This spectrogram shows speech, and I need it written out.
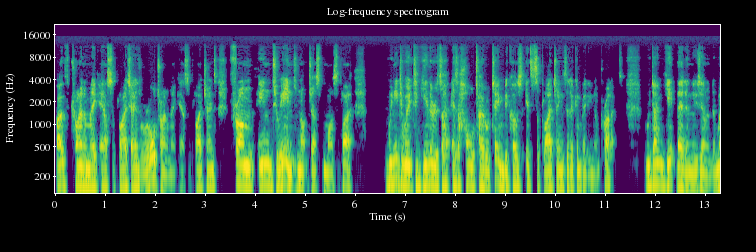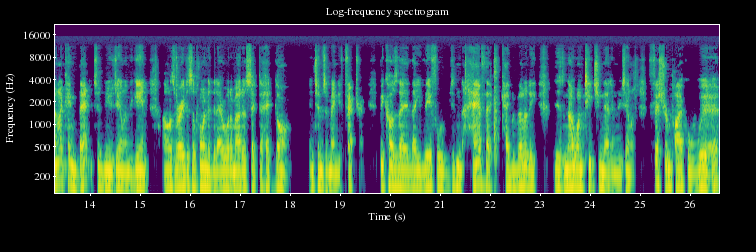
both trying to make our supply chains, we're all trying to make our supply chains from end to end, not just my supplier. We need to work together as a, as a whole total team because it's supply chains that are competing on products. We don't get that in New Zealand. And when I came back to New Zealand again, I was very disappointed that our automotive sector had gone in terms of manufacturing because they, they therefore didn't have that capability. There's no one teaching that in New Zealand. Fisher and Paykel were,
